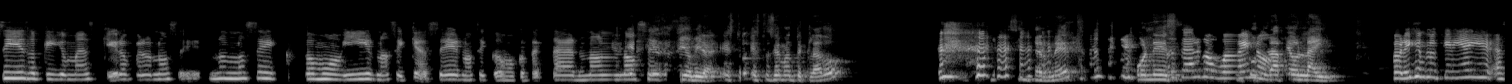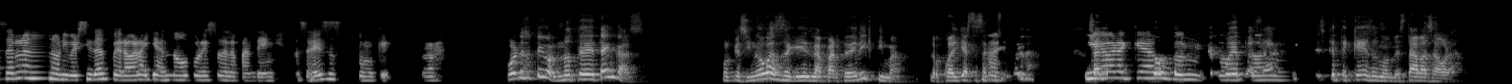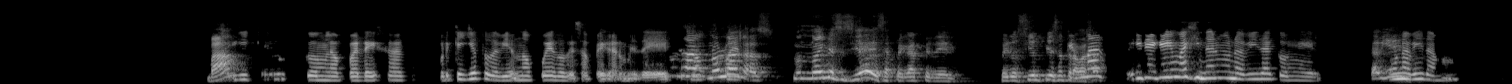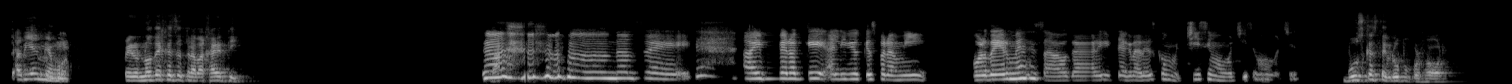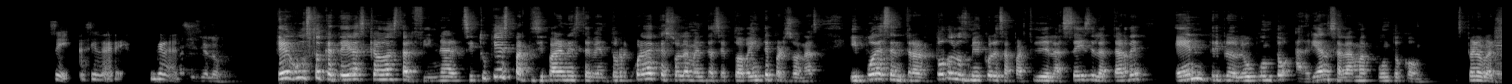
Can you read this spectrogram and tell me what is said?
sí es lo que yo más quiero, pero no sé, no, no sé cómo ir, no sé qué hacer, no sé cómo contactar, no, no es, sé. Es sencillo, mira, esto, esto se llama teclado. es internet, pones o sea, algo bueno. terapia online. Por ejemplo, quería ir a hacerlo en la universidad, pero ahora ya no por eso de la pandemia. O sea, eso es como que... Ah. Por eso te digo, no te detengas, porque si no vas a seguir en la parte de víctima, lo cual ya estás acostumbrada. ¿Y o sea, ahora qué hago con, que te puede pasar con... es que te quedes en donde estabas ahora. ¿Va? Y quedo con la pareja, porque yo todavía no puedo desapegarme de él. No, no, no lo hagas, no, no, hay necesidad de desapegarte de él, pero sí empieza a trabajar. Más, y llegué a imaginarme una vida con él. Está bien. Una vida. Está bien, mi amor, pero no dejes de trabajar en ti. no sé. Ay, pero qué alivio que es para mí poderme desahogar y te agradezco muchísimo, muchísimo, muchísimo. Busca este grupo, por favor. Sí, así lo haré. Gracias. Gracias Qué gusto que te hayas quedado hasta el final. Si tú quieres participar en este evento, recuerda que solamente acepto a 20 personas y puedes entrar todos los miércoles a partir de las 6 de la tarde en www.adriansalama.com. Espero verte.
